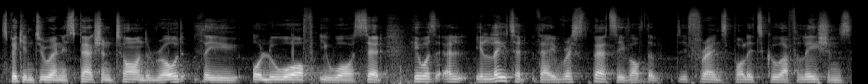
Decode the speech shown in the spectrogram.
Speaking during an inspection tour on the road, the Oluwo of Iwo said he was elated that irrespective of the different political affiliations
